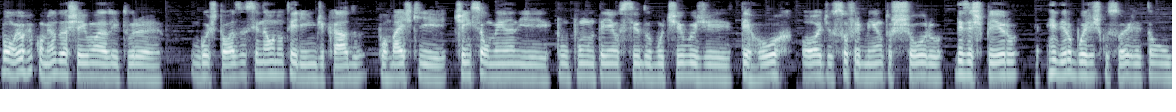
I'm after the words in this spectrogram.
Bom, eu recomendo, achei uma leitura gostosa, senão não teria indicado. Por mais que Chainsaw Man e Pum Pum tenham sido motivos de terror, ódio, sofrimento, choro, desespero, renderam boas discussões. Então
